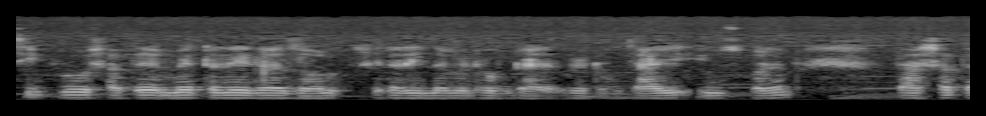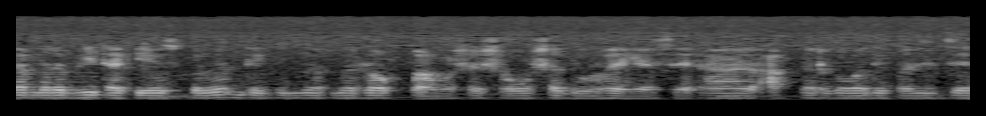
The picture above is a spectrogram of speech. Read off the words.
সিপ্রোর সাথে মেটানিডাজল সেটা রিনামেট হোক ডায়াবেট হোক যাই ইউজ করেন, তার সাথে আপনারা ভিটাকে ইউজ করবেন, দেখবেন যে আপনার রক্ত আমাশয়ের সমস্যা দূর হয়ে গেছে। আর আপনার গবাদি প্রাণীর যে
